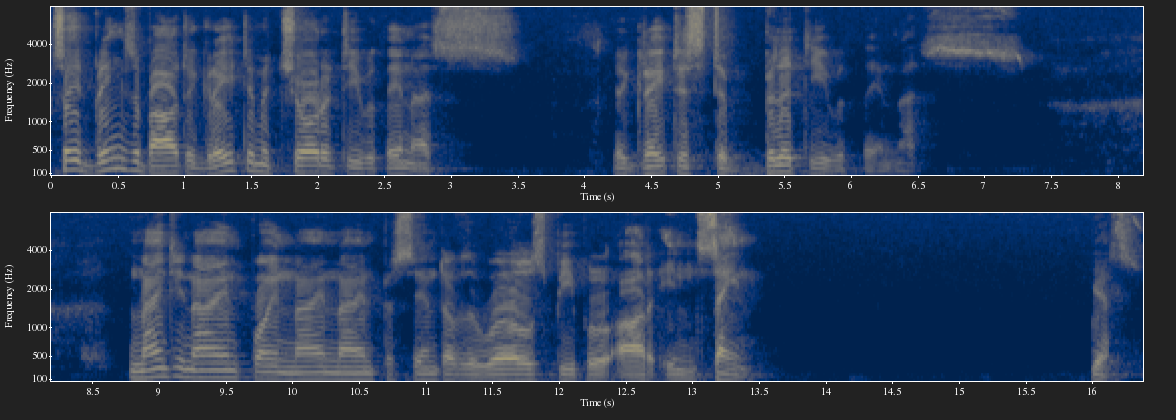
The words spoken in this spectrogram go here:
So it brings about a greater maturity within us, a greater stability within us. 99.99% of the world's people are insane. Yes.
